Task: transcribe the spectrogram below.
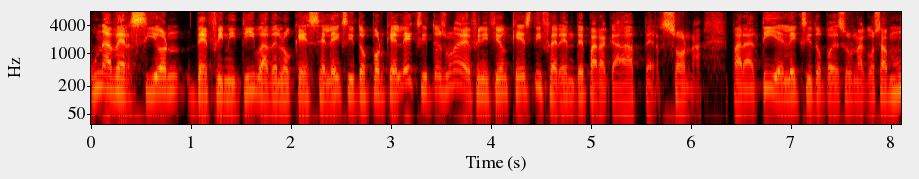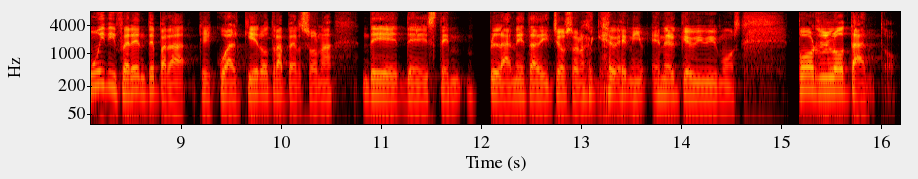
una versión definitiva de lo que es el éxito, porque el éxito es una definición que es diferente para cada persona. Para ti el éxito puede ser una cosa muy diferente para que cualquier otra persona de, este planeta dichoso en el, que en el que vivimos. Por lo tanto,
